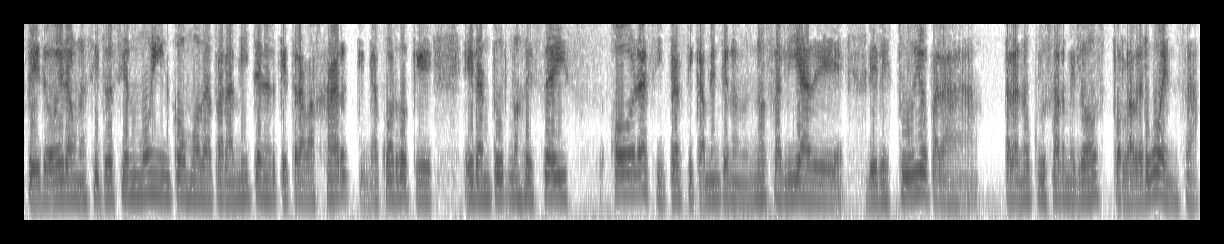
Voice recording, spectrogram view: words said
pero era una situación muy incómoda para mí tener que trabajar, que me acuerdo que eran turnos de seis horas y prácticamente no, salía de, del estudio para, para no cruzármelos por la vergüenza.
